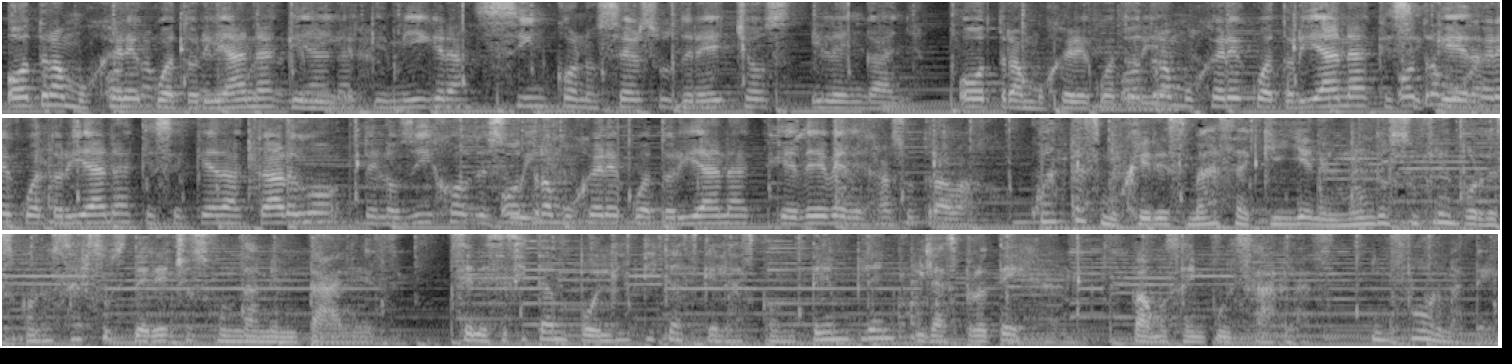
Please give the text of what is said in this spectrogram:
Otra mujer ecuatoriana que migra, que migra sin conocer sus derechos y le engaña. Otra mujer ecuatoriana. Otra mujer ecuatoriana que se queda. mujer ecuatoriana que se queda a cargo de los hijos de su Otra mujer ecuatoriana que debe dejar su trabajo. ¿Cuántas mujeres más aquí y en el mundo sufren por desconocer sus derechos fundamentales? Se necesitan políticas que las contemplen y las protejan. Vamos a impulsarlas. Infórmate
